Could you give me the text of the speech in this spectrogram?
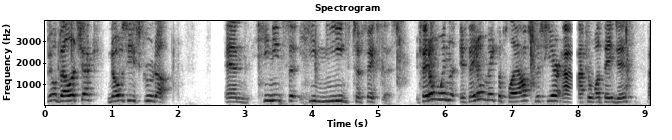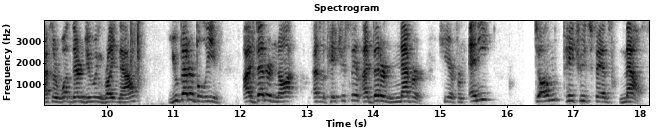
Bill Belichick knows he screwed up, and he needs to he needs to fix this. If they don't win, if they don't make the playoffs this year after what they did, after what they're doing right now, you better believe I better not, as a Patriots fan, I better never hear from any dumb Patriots fan's mouth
